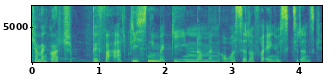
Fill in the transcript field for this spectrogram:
Kan man godt bevare Disney-magien, når man oversætter fra engelsk til dansk?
